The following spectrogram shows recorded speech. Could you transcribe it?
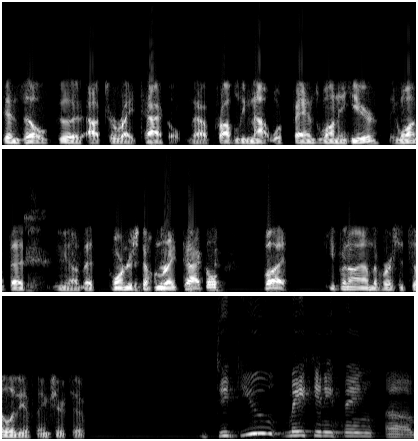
Denzelle Good out to right tackle. Now, probably not what fans want to hear. They want that, you know, that cornerstone right tackle, but keep an eye on the versatility of things here too. Did you make anything uh,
